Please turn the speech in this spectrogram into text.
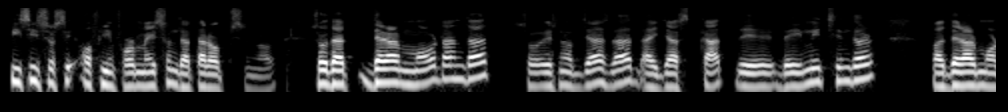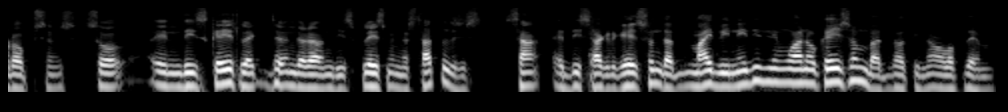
pieces of, information that are optional. So that there are more than that. So it's not just that, I just cut the, the image in there, but there are more options. So in this case, like gender and displacement status is a disaggregation that might be needed in one occasion, but not in all of them.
